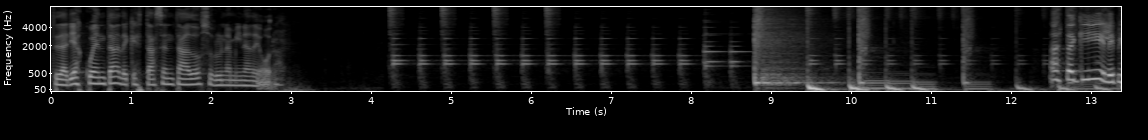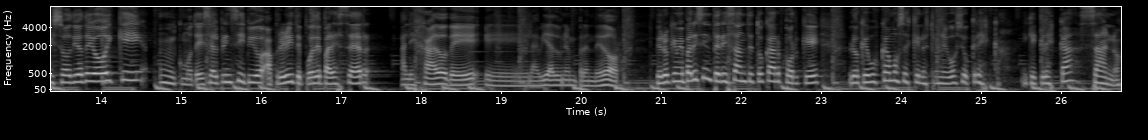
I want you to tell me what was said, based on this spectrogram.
te darías cuenta de que estás sentado sobre una mina de oro. Hasta aquí el episodio de hoy que, mm, como te decía al principio, a priori te puede parecer alejado de eh, la vida de un emprendedor, pero que me parece interesante tocar porque lo que buscamos es que nuestro negocio crezca y que crezca sano.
